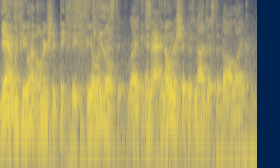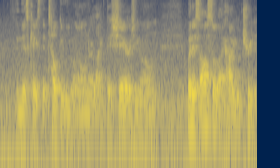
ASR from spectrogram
Yeah, when people have ownership, they, they feel, invested, right? And, Exactly. and ownership is not just about like, in this case, the token you own or like the shares you own, but it's also like how you're treated,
